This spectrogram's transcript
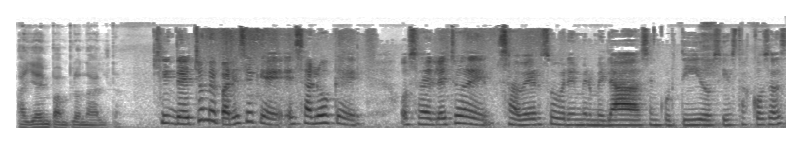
allá en Pamplona Alta. Sí, de hecho me parece que es algo que, o sea, el hecho de saber sobre mermeladas, encurtidos y estas cosas,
